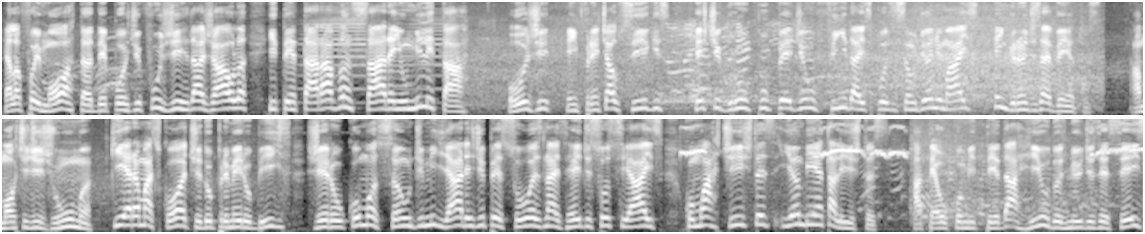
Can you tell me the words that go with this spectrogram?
ela foi morta depois de fugir da jaula e tentar avançar em um militar. Hoje, em frente ao SIGS, este grupo pediu o fim da exposição de animais em grandes eventos. A morte de Juma, que era mascote do primeiro Bis, gerou comoção de milhares de pessoas nas redes sociais, como artistas e ambientalistas. Até o Comitê da Rio 2016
